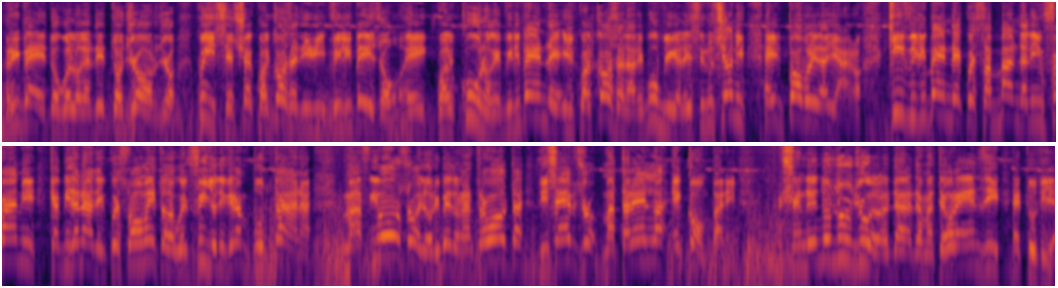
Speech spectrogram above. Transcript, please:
Ripeto quello che ha detto Giorgio, qui se c'è qualcosa di vilipeso e qualcuno che vilipende, il qualcosa è la Repubblica, le istituzioni e il popolo italiano. Chi vilipende è questa banda di infami capitanata in questo momento da quel figlio di gran puttana mafioso, e lo ripeto un'altra volta, di Sergio Mattarella e compagni, scendendo giù, giù da, da Matteo Renzi e tutti gli altri.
